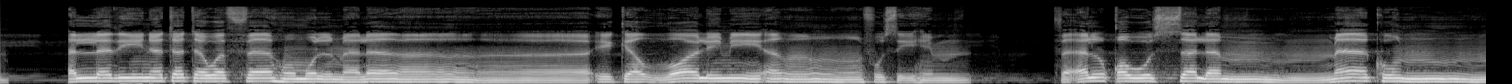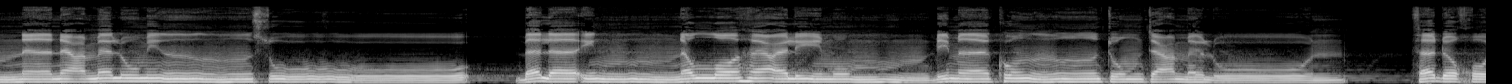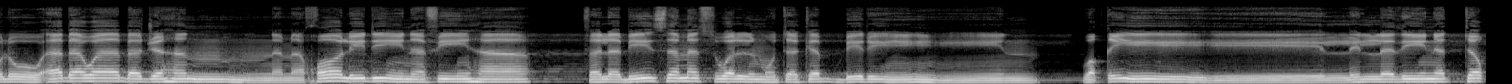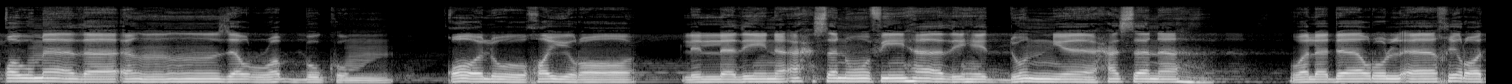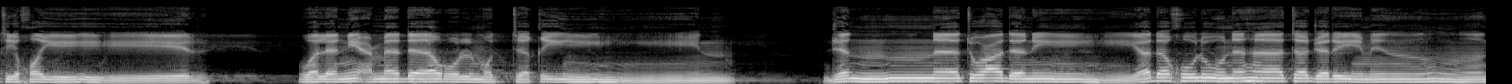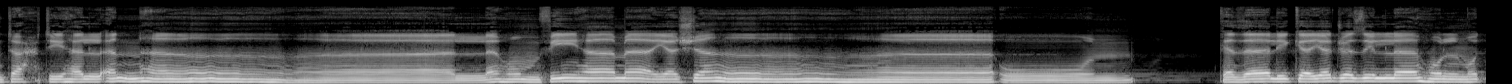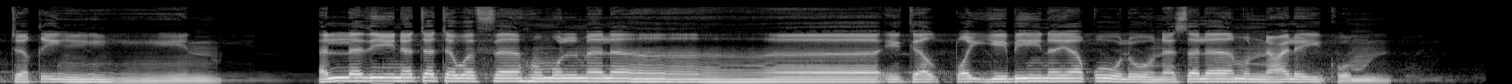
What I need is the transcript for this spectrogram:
الذين تتوفاهم الملائكة الظالمي أنفسهم فألقوا السلم ما كنا نعمل من سوء بلى إن الله عليم بما كنتم تعملون فادخلوا أبواب جهنم خالدين فيها فلبيس مثوى المتكبرين. وقيل للذين اتقوا ماذا أنزل ربكم؟ قالوا خيرا للذين أحسنوا في هذه الدنيا حسنة. ولدار الاخره خير. ولنعم دار المتقين جنات عدن يدخلونها تجري من تحتها الأنهار. لهم فيها ما يشاءون. كذلك يجزي الله المتقين. الذين تتوفاهم الملائكة الطيبين يقولون سلام عليكم.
